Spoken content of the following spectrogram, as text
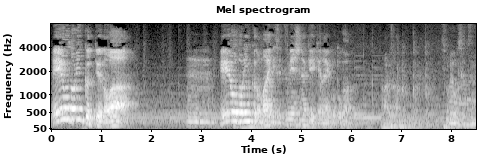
栄養ドリンクっていうのはうん栄養ドリンクの前に説明しなきゃいけないことがあるな。それを説明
